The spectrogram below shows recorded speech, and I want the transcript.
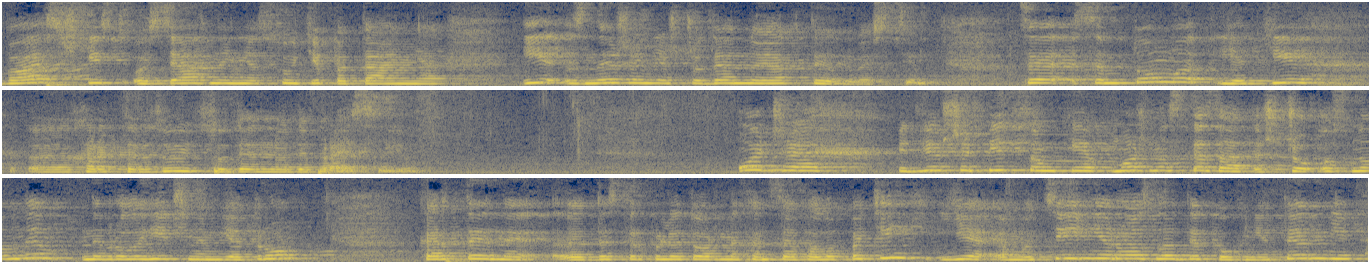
важкість осягнення суті питання і зниження щоденної активності це симптоми, які е, характеризують судинну депресію. Отже, підвівши підсумки, можна сказати, що основним неврологічним ядром картини е, дециркуляторних енцефалопатій є емоційні розлади, когнітивні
